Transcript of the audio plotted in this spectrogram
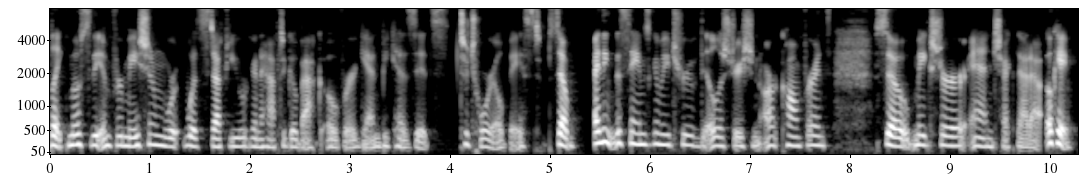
like most of the information was stuff you were going to have to go back over again because it's tutorial based. So I think the same is going to be true of the illustration art conference. So make sure and check that out. Okay,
